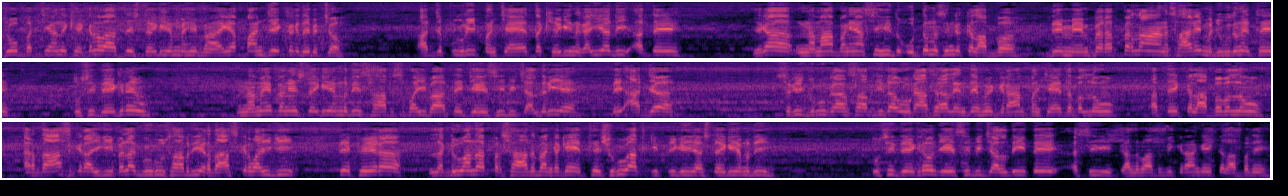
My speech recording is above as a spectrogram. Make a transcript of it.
ਜੋ ਬੱਚਿਆਂ ਦੇ ਖੇਡਣ ਵਾਸਤੇ ਸਟੇਡੀਅਮ ਇਹ ਬਣਾਇਆ ਗਿਆ 5 ਏਕੜ ਦੇ ਵਿੱਚ। ਅੱਜ ਪੂਰੀ ਪੰਚਾਇਤ ਖੇੜੀ ਨਗਾਈਆ ਦੀ ਅਤੇ ਜਿਹੜਾ ਨਵਾਂ ਬਣਿਆ ਸ਼ਹੀਦ ਉਦਮ ਸਿੰਘ ਕਲੱਬ ਦੇ ਮੈਂਬਰ, ਪ੍ਰਧਾਨ ਸਾਰੇ ਮੌਜੂਦ ਨੇ ਇੱਥੇ। ਤੁਸੀਂ ਦੇਖ ਰਹੇ ਹੋ ਨਵੇਂ ਬਣੇ ਸਟੇਡੀਅਮ ਦੀ ਸਾਫ਼ ਸਫ਼ਾਈ ਵਾਸਤੇ ਜੇਸੀਬੀ ਚੱਲ ਰਹੀ ਹੈ ਤੇ ਅੱਜ ਸ੍ਰੀ ਗੁਰੂ ਗ੍ਰੰਥ ਸਾਹਿਬ ਜੀ ਦਾ ਉਕਾਸਰਾ ਲੈਂਦੇ ਹੋਏ ਗ੍ਰਾਮ ਪੰਚਾਇਤ ਵੱਲੋਂ ਅਤੇ ਕਲੱਬ ਵੱਲੋਂ ਅਰਦਾਸ ਕਰਾਈ ਗਈ। ਪਹਿਲਾਂ ਗੁਰੂ ਸਾਹਿਬ ਦੀ ਅਰਦਾਸ ਕਰਵਾਈ ਗਈ ਤੇ ਫਿਰ ਲੱਡੂਆਂ ਦਾ ਪ੍ਰਸ਼ਾਦ ਵੰਡ ਕੇ ਇੱਥੇ ਸ਼ੁਰੂਆਤ ਕੀਤੀ ਗਈ ਹੈ ਸਟੇਡੀਅਮ ਦੀ। ਤੁਸੀਂ ਦੇਖ ਰਹੇ ਹੋ ਜੇਸੀਬੀ ਚੱਲਦੀ ਤੇ ਅਸੀਂ ਗੱਲਬਾਤ ਵੀ ਕਰਾਂਗੇ ਕਲੱਬ ਦੇ।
